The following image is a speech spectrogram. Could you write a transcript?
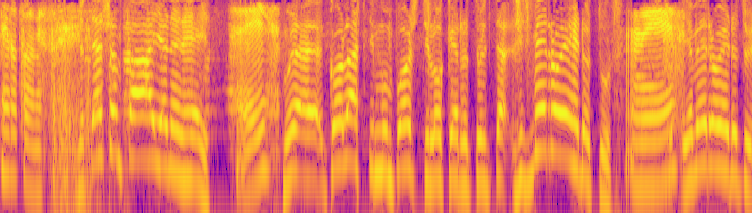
Verotoimisto. No tässä on Paajanen, hei. Hei. Mulla äh, kolahti mun postilokero, tuli tä, siis veroehdotus. Niin. Ja veroehdotus,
